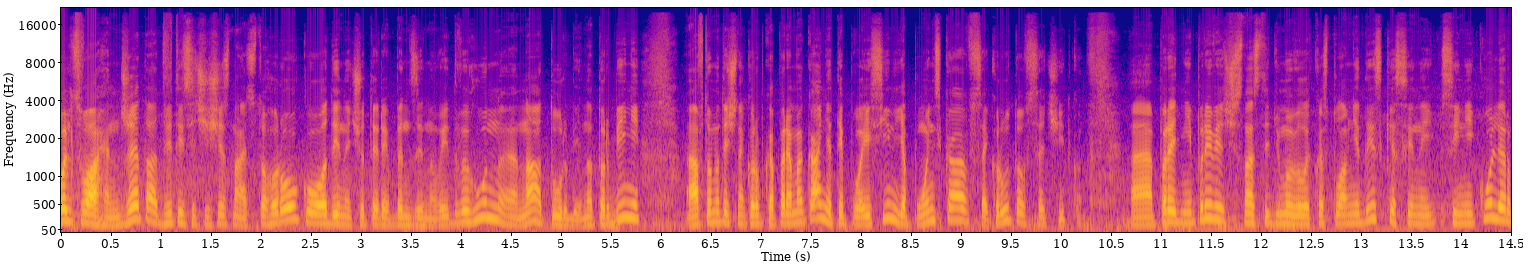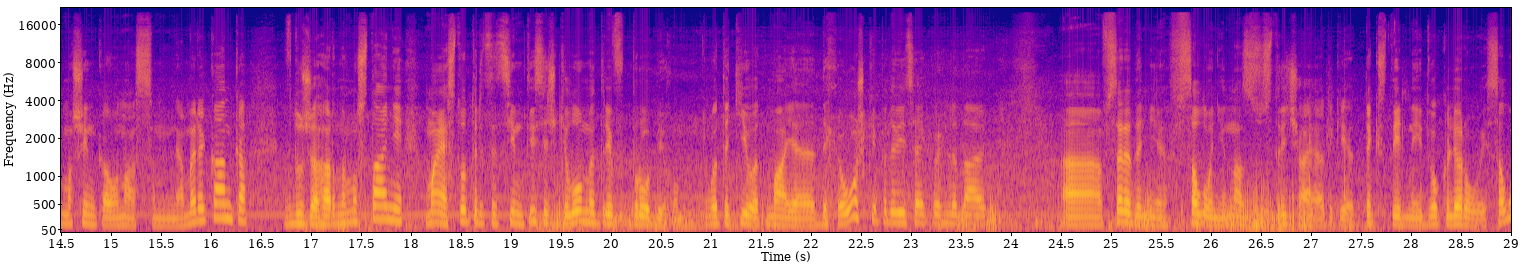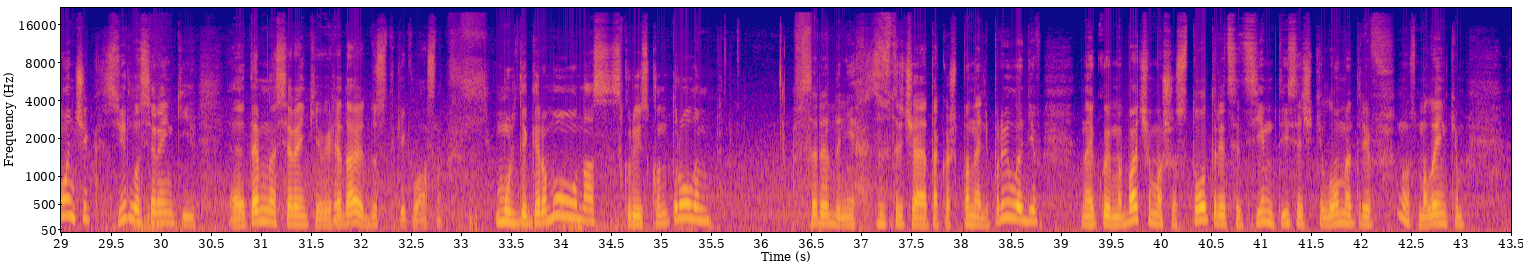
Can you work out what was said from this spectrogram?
Volkswagen Jetta 2016 року, 1,4 бензиновий двигун е, на турбі, на турбіні. Автоматична коробка перемикання, типу Aisin, японська, все круто, все чітко. Е, Передній привід, 16-дюймові легкосплавні диски, синій, синій колір. Машинка у нас американка в дуже гарному стані. Має 137 тисяч кілометрів пробігу. Отакі от має ДХОшки, подивіться, як виглядають. Всередині в салоні нас зустрічає такий текстильний двокольоровий салончик, світло-сіренький, е, темно-сіренький, виглядають досить таки класно. Мультикермо у нас з круїз-контролем. Всередині зустрічає також панель приладів, на якої ми бачимо, що 137 тисяч кілометрів ну, з маленьким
